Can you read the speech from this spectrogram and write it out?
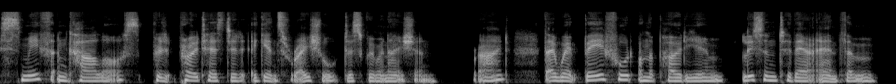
Smith and Carlos pr- protested against racial discrimination, right? They went barefoot on the podium, listened to their anthem,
